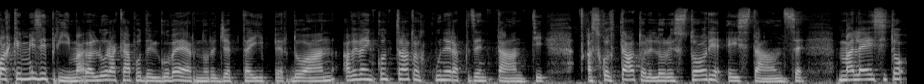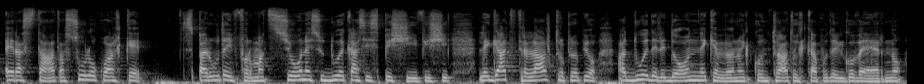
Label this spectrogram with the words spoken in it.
Qualche mese prima l'allora capo del governo Recep Tayyip Erdogan aveva incontrato alcune rappresentanti, ascoltato le loro storie e istanze, ma l'esito era stata solo qualche sparuta informazione su due casi specifici, legati tra l'altro proprio a due delle donne che avevano incontrato il capo del governo.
